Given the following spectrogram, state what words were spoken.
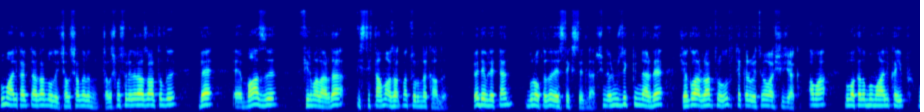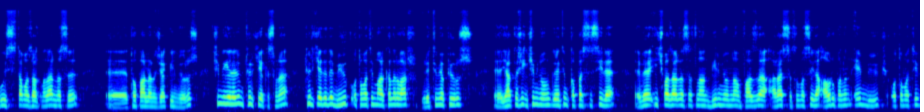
Bu mali kayıplardan dolayı çalışanların çalışma süreleri azaltıldı ve e, bazı firmalarda istihdamı azaltmak zorunda kaldı. Ve devletten bu noktada destek istediler. Şimdi önümüzdeki günlerde Jaguar Land Rover tekrar üretime başlayacak. Ama bu bakalım bu mali kayıp, bu istihdam azaltmalar nasıl e, toparlanacak bilmiyoruz. Şimdi gelelim Türkiye kısmına. Türkiye'de de büyük otomotiv markaları var. Üretim yapıyoruz. E, yaklaşık 2 milyonluk üretim kapasitesiyle e, ve iç pazarda satılan 1 milyondan fazla araç satılmasıyla Avrupa'nın en büyük otomotiv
